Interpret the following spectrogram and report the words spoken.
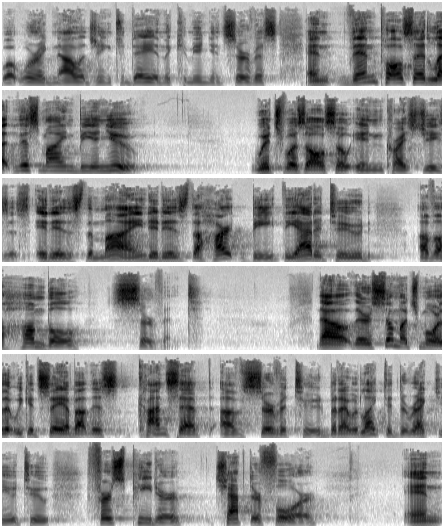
what we're acknowledging today in the communion service. And then Paul said, Let this mind be in you, which was also in Christ Jesus. It is the mind, it is the heartbeat, the attitude of a humble servant. Now, there's so much more that we could say about this concept of servitude, but I would like to direct you to 1 Peter chapter 4 and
